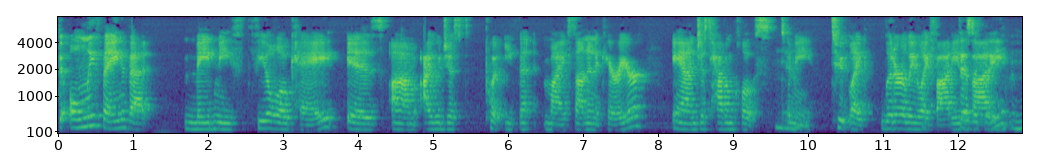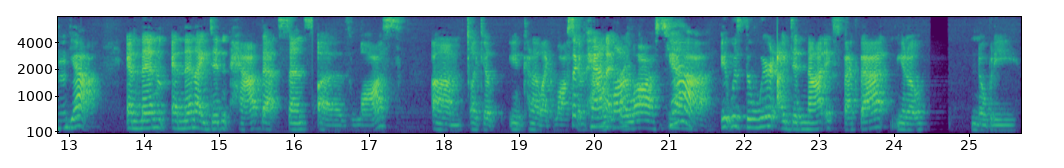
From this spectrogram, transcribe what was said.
the only thing that made me feel okay is um, I would just put Ethan, my son, in a carrier and just have him close to me, to like literally like body to Physically. body. Yeah, and then and then I didn't have that sense of loss, um, like a kind of like lost like and panic loss. or loss. Yeah, it was the weird. I did not expect that. You know, nobody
